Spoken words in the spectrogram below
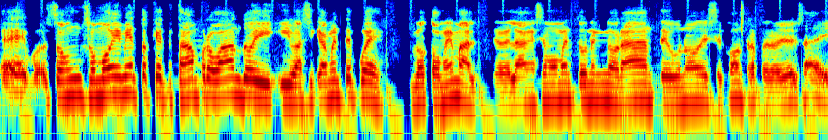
Eh, pues, son, son movimientos que te estaban probando y, básicamente pues lo tomé mal, de verdad, en ese momento uno ignorante, uno dice contra, pero yo, ¿sabes?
